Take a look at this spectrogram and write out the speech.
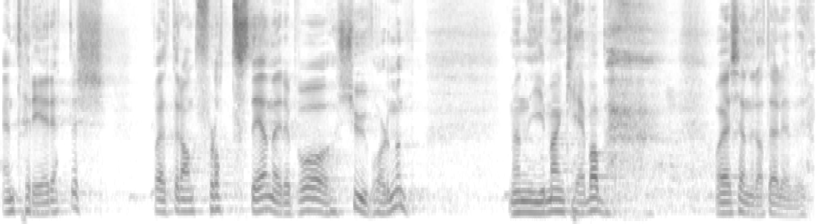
En treretters på et eller annet flott sted nede på Tjuvholmen. Men gi meg en kebab, og jeg kjenner at jeg lever.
